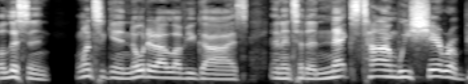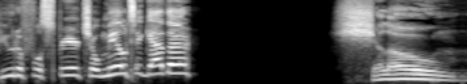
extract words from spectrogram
But listen, once again, know that I love you guys. And until the next time we share a beautiful spiritual meal together, shalom.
